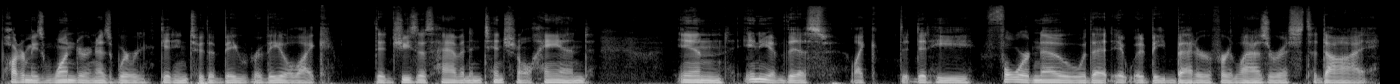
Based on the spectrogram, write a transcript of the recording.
part of me's wondering as we're getting to the big reveal, like, did Jesus have an intentional hand in any of this? Like, did, did he foreknow that it would be better for Lazarus to die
